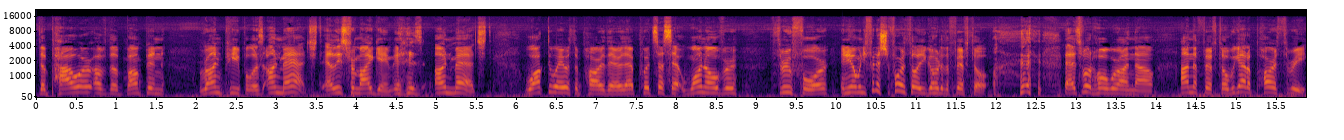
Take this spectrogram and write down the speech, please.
the power of the bump and run people is unmatched. At least for my game, it is unmatched. Walked away with a par there. That puts us at one over through four. And you know, when you finish the fourth hole, you go to the fifth hole. That's what hole we're on now. On the fifth hole, we got a par three.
